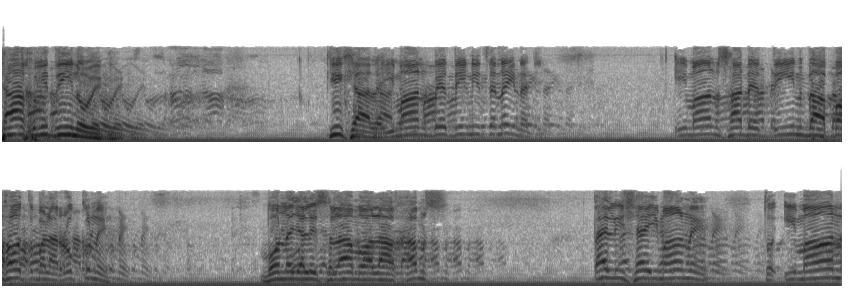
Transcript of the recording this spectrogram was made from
شاخ بھی دین ہوے گی۔ کی خیال ہے؟ ایمان بے دینی تے نہیں نا جی ایمان سڈے دین دا بہت بڑا رکن ہے۔ بونج علیہ السلام والا خمس۔ پہلی شہ ایمان ہے۔ تو ایمان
